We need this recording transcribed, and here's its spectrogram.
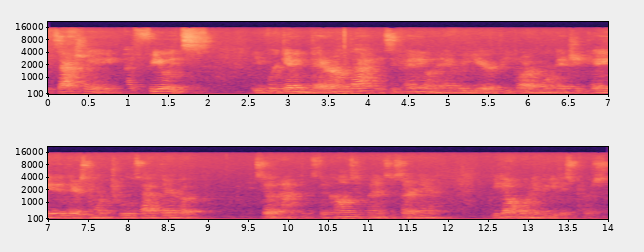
It's actually, I feel it's, if we're getting better on that, it's depending on every year. People are more educated, there's more tools out there, but it still happens. The consequences are there. You don't want to be this person.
